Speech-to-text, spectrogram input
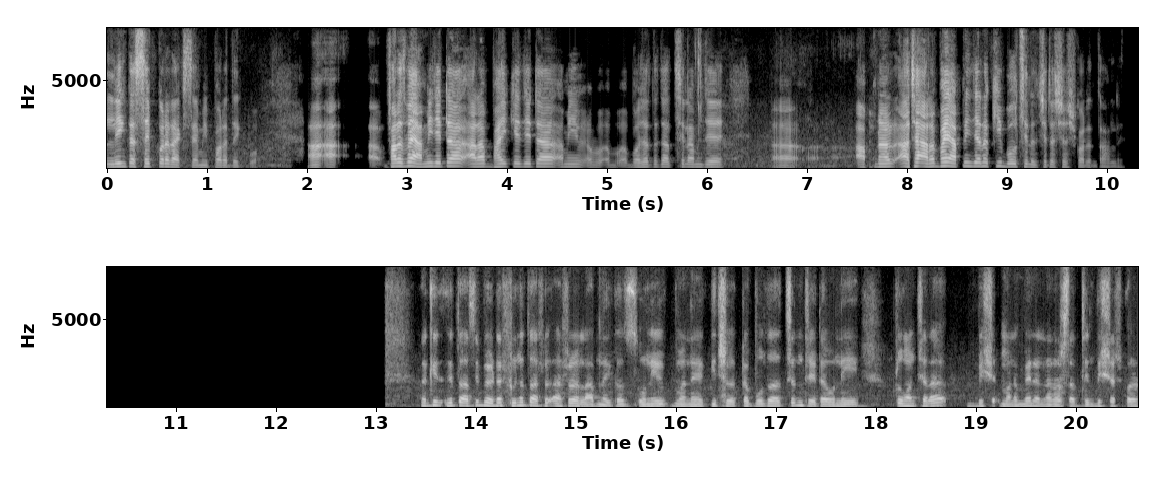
লিঙ্কটা সেভ করে রাখছি। আমি পরে দেখব। ফারাজ ভাই আমি যেটা আরাফ ভাইকে যেটা আমি বোঝাতে চাচ্ছিলাম যে আপনার আচ্ছা আরাফ ভাই আপনি যেন কি বলছিলেন সেটা শেষ করেন তাহলে। কিন্তু আসিফ এটা শুনে তো আসলে লাভ নাই। কজ উনি মানে কিছু একটা বলতে চাচ্ছেন যেটা উনি প্রমাণ ছাড়া মানে মেনে নেন or বিশ্বাস করেন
